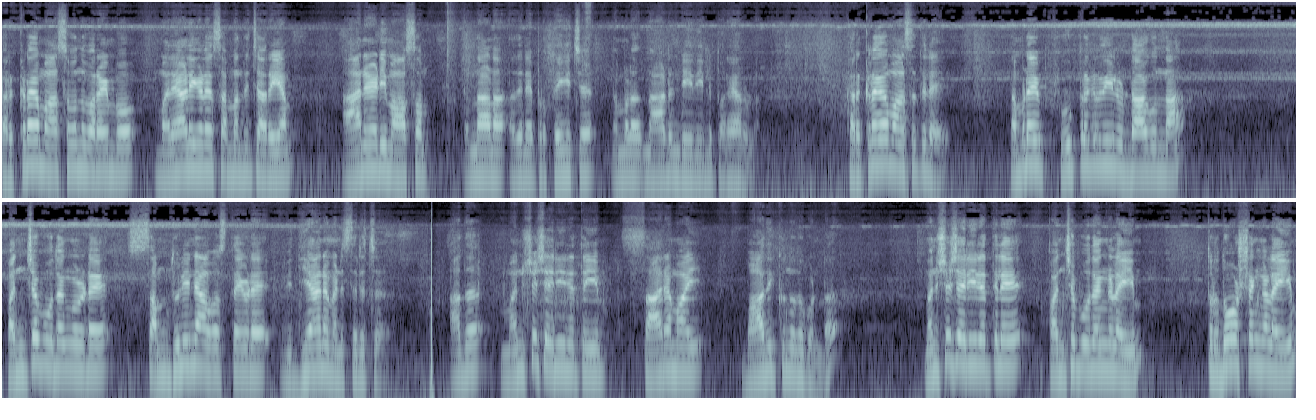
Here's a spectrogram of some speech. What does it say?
കർക്കിടക മാസം എന്ന് പറയുമ്പോൾ മലയാളികളെ സംബന്ധിച്ചറിയാം ആനയടി മാസം എന്നാണ് അതിനെ പ്രത്യേകിച്ച് നമ്മൾ നാടൻ രീതിയിൽ പറയാറുള്ളത്. കർക്കിടക മാസത്തിൽ നമ്മുടെ ഭൂപ്രകൃതിയിലുണ്ടാകുന്ന പഞ്ചഭൂതങ്ങളുടെ സന്തുലിനാവസ്ഥയുടെ വ്യതിയാനമനുസരിച്ച് അത് മനുഷ്യ ശരീരത്തെയും സാരമായി ബാധിക്കുന്നതുകൊണ്ട് മനുഷ്യ ശരീരത്തിലെ പഞ്ചഭൂതങ്ങളെയും ത്രിദോഷങ്ങളെയും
